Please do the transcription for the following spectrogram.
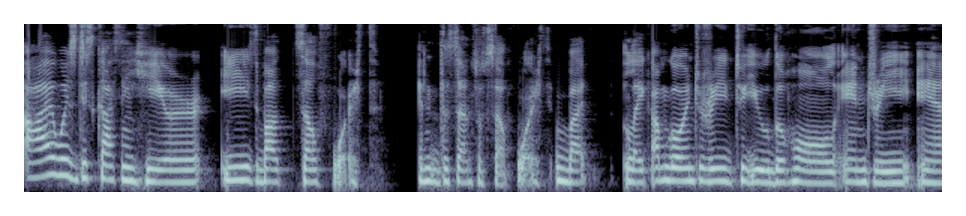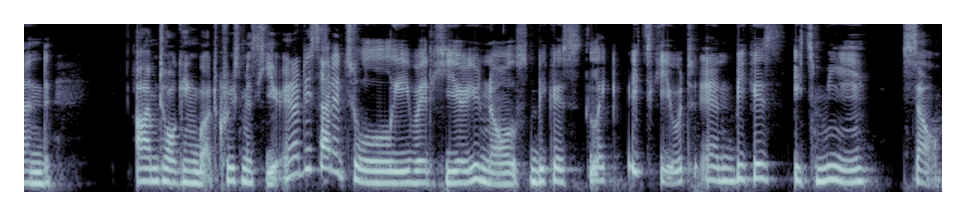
I was discussing here is about self worth and the sense of self worth. But like, I'm going to read to you the whole entry and I'm talking about Christmas here. And I decided to leave it here, you know, because like it's cute and because it's me. So,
